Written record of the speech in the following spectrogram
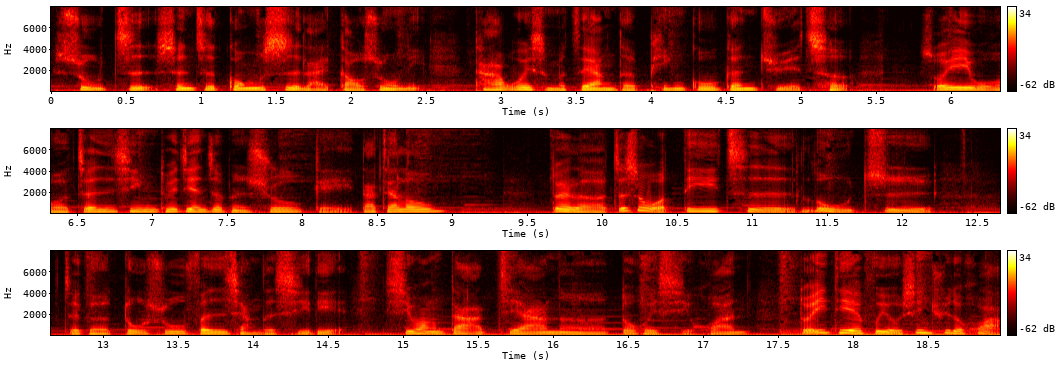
数字甚至公式来告诉你他为什么这样的评估跟决策。所以我真心推荐这本书给大家喽。对了，这是我第一次录制。这个读书分享的系列，希望大家呢都会喜欢。对 ETF 有兴趣的话，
